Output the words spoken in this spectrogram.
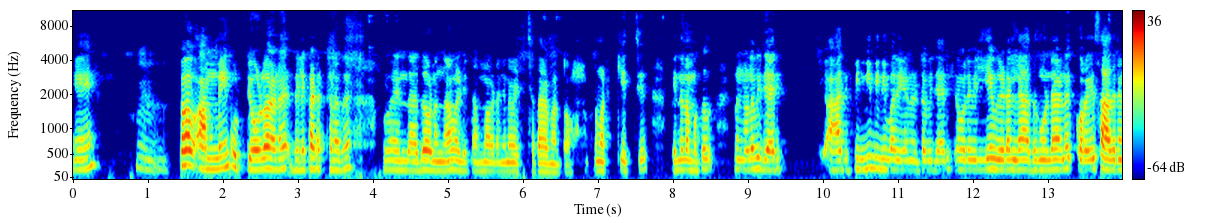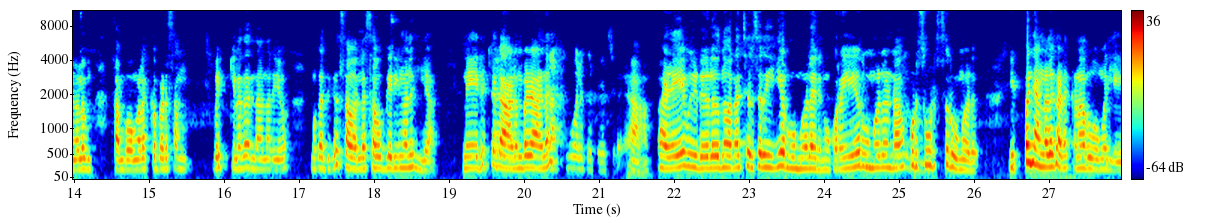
ഏ. ഇപ്പൊ അമ്മയും കുട്ടിയോളും ആണ് ഇതിൽ കിടക്കണത്. എന്താ ഇത് ഉണങ്ങാൻ വേണ്ടിട്ട് അമ്മ അവിടെ ഇങ്ങനെ വെച്ചതാണ് കേട്ടോ. മടക്കി വെച്ച് പിന്നെ നമുക്ക് നിങ്ങൾ വിചാരി ആദ്യം പിന്നെയും പിന്നെയും പറയാണ് കേട്ടോ വിചാരിക്കണ പോലെ വലിയ വീടല്ല. അതുകൊണ്ടാണ് കുറെ സാധനങ്ങളും സംഭവങ്ങളൊക്കെ ഇവിടെ സം വെക്കണത് എന്താണെന്നറിയോ? നമുക്ക് അധികം വല്ല സൗകര്യങ്ങളില്ല. നേരിട്ട് കാണുമ്പോഴാണ്. ആ പഴയ വീടുകൾ എന്ന് പറഞ്ഞാൽ ചെറിയ ചെറിയ റൂമുകളായിരുന്നു. കുറേ റൂമുകൾ ഉണ്ടാവും. കുടിച്ച് കുടിച്ച് റൂമുകൾ. ഇപ്പൊ ഞങ്ങൾ കിടക്കണ റൂമല്ലേ.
